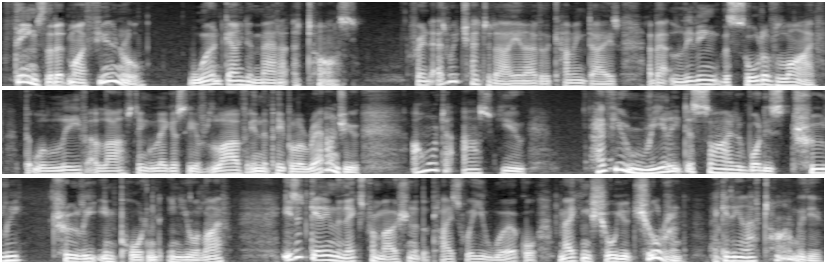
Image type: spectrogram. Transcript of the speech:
Things that at my funeral weren't going to matter a toss. Friend, as we chat today and over the coming days about living the sort of life that will leave a lasting legacy of love in the people around you, I want to ask you have you really decided what is truly, truly important in your life? Is it getting the next promotion at the place where you work or making sure your children are getting enough time with you?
